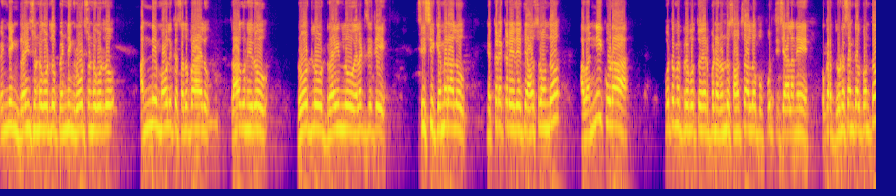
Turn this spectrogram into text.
పెండింగ్ డ్రైన్స్ ఉండకూడదు పెండింగ్ రోడ్స్ ఉండకూడదు. అన్ని మౌలిక సదుపాయాలు త్రాగునీరు రోడ్లు డ్రైన్లు ఎలక్ట్రిసిటీ సీసీ కెమెరాలు ఎక్కడెక్కడ ఏదైతే అవసరం ఉందో అవన్నీ కూడా కూటమి ప్రభుత్వం ఏర్పడిన రెండు సంవత్సరాల లోపు పూర్తి చేయాలని ఒక దృఢ సంకల్పంతో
